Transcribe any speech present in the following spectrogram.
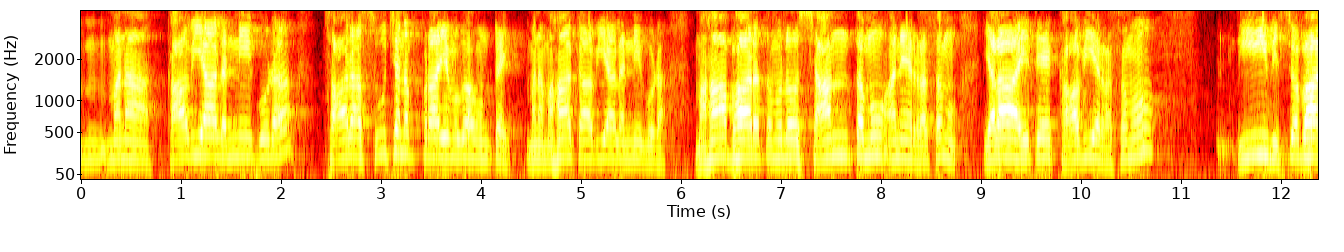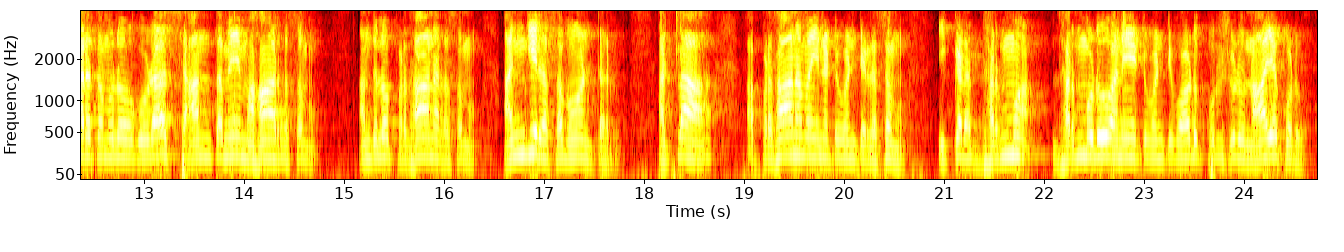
మన కావ్యాలన్నీ కూడా చాలా సూచనప్రాయముగా ఉంటాయి. మన మహాకావ్యాలన్నీ కూడా. మహాభారతములో శాంతము అనే రసము ఎలా అయితే కావ్య రసమో ఈ విశ్వభారతములో కూడా శాంతమే మహారసము. అందులో ప్రధాన రసము అంగి రసము అంటారు. అట్లా ప్రధానమైనటువంటి రసము. ఇక్కడ ధర్మ ధర్ముడు అనేటువంటి వాడు పురుషుడు నాయకుడు.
